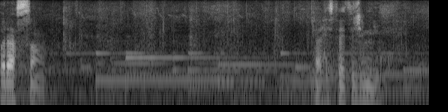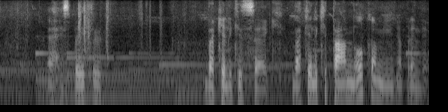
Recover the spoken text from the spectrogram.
oração é a respeito de mim, é a respeito daquele que segue, daquele que está no caminho aprendendo.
